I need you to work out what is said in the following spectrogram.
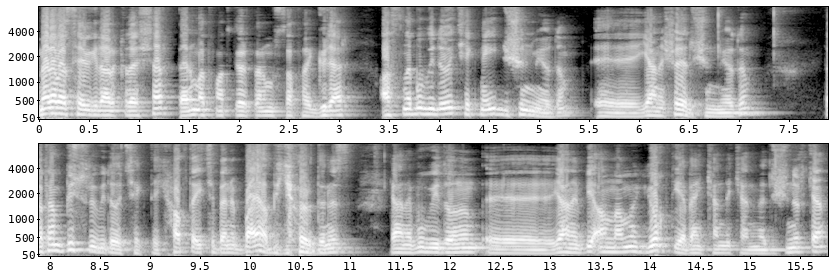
Merhaba sevgili arkadaşlar. Ben matematik öğretmeni Mustafa Güler. Aslında bu videoyu çekmeyi düşünmüyordum. Ee, yani şöyle düşünmüyordum. Zaten bir sürü video çektik. Hafta içi beni bayağı bir gördünüz. Yani bu videonun e, yani bir anlamı yok diye ben kendi kendime düşünürken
